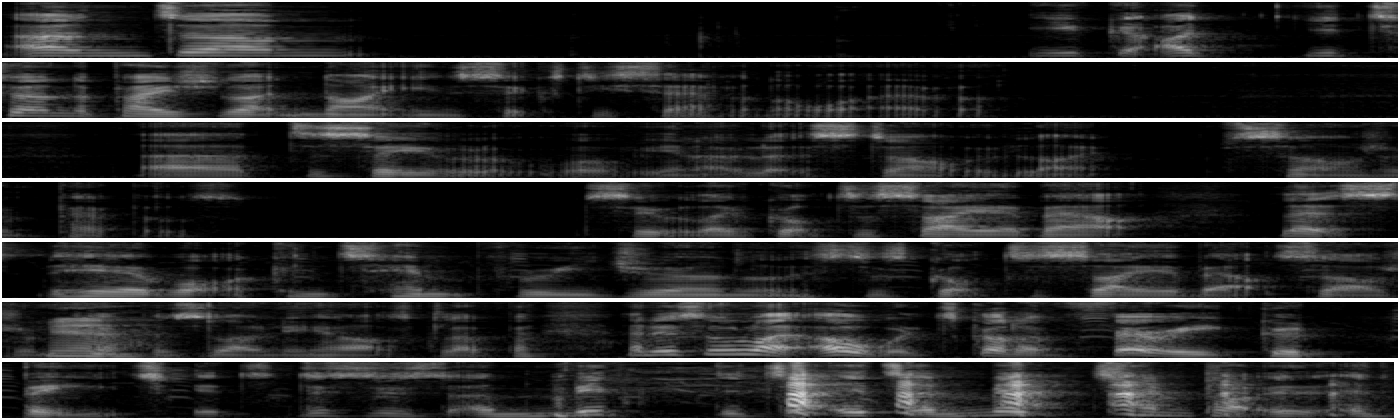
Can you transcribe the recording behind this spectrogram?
And um, you I, you turn the page to like 1967 or whatever uh, to see. Well, you know, let's start with like Sergeant Pepper's. See what they've got to say about. Let's hear what a contemporary journalist has got to say about Sergeant Yeah. Pepper's Lonely Hearts Club and it's all like, oh, it's got a very good beat. It's this is a mid. It's a, it's a mid tempo. And,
